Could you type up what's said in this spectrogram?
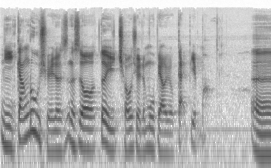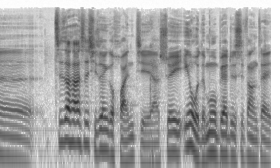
你刚入学的那时候，对于求学的目标有改变吗？呃，知道它是其中一个环节啊，所以因为我的目标就是放在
